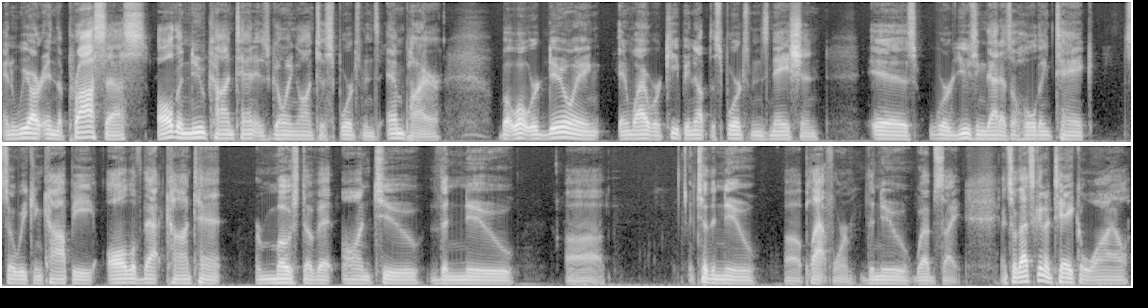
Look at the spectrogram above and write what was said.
and we are in the process. All the new content is going on to Sportsman's Empire, but what we're doing and why we're keeping up the Sportsman's Nation is we're using that as a holding tank so we can copy all of that content or most of it onto the new uh, to the new uh, platform, the new website. And so that's going to take a while.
